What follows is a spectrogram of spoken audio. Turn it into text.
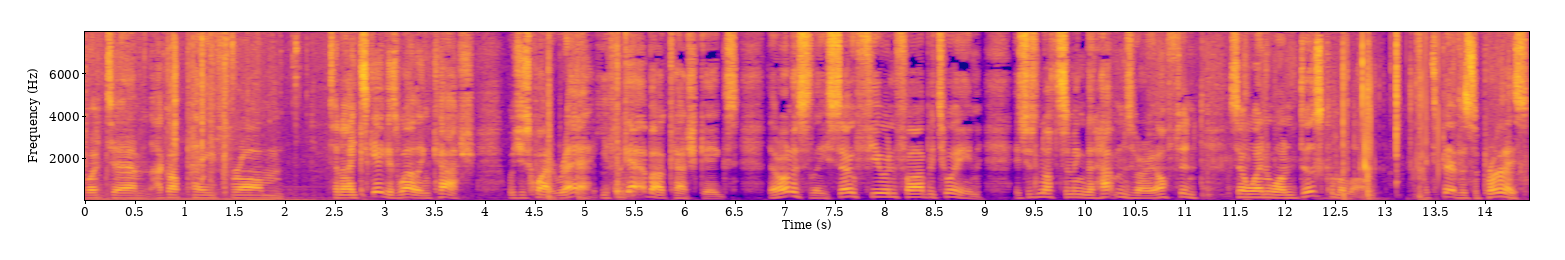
but um, I got paid from tonight's gig as well in cash, which is quite rare. You forget about cash gigs. They're honestly so few and far between. It's just not something that happens very often. So when one does come along, it's a bit of a surprise.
